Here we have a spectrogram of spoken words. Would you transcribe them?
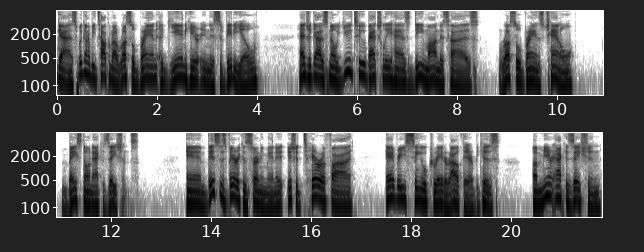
guys, we're going to be talking about Russell Brand again here in this video. As you guys know, YouTube actually has demonetized Russell Brand's channel based on accusations. And this is very concerning, man. It, it should terrify every single creator out there because a mere accusation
